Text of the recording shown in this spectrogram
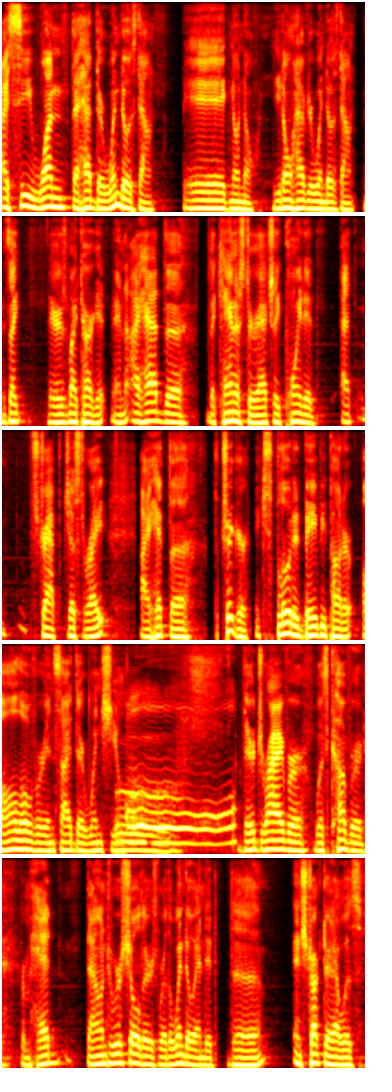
I see one that had their windows down. Big no no. You don't have your windows down. It's like, there's my target. And I had the the canister actually pointed at strapped just right. I hit the, the trigger, exploded baby powder all over inside their windshield. Oh. Their driver was covered from head down to her shoulders where the window ended. The instructor that was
